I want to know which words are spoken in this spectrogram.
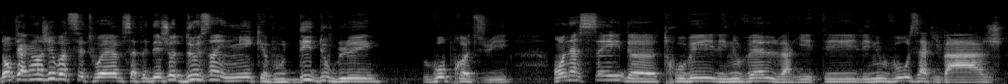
Donc, arrangez votre site web. Ça fait déjà deux ans et demi que vous dédoublez vos produits. On essaie de trouver les nouvelles variétés, les nouveaux arrivages,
